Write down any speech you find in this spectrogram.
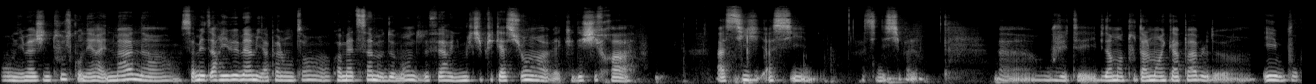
On imagine tous qu'on est Rainman. Ça m'est arrivé même il n'y a pas longtemps, quand médecin me demande de faire une multiplication avec des chiffres à, à 6, à décimales. Euh, où j'étais évidemment totalement incapable de. Et pour,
